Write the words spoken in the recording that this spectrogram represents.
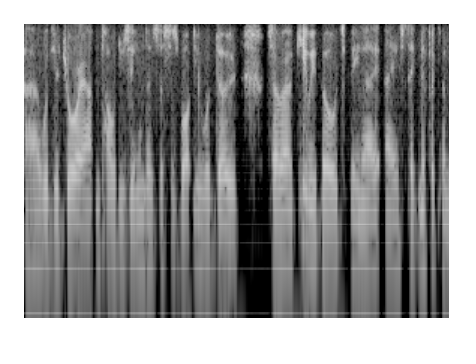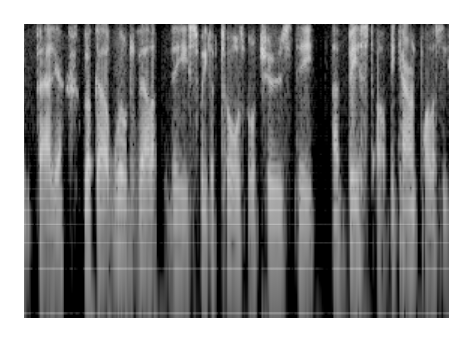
uh, with your jaw out and told New Zealanders this is what you would do. So uh, Kiwi Build's been a, a significant failure. Look, uh, we'll develop the suite of tools. We'll choose the uh, best of the current policy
